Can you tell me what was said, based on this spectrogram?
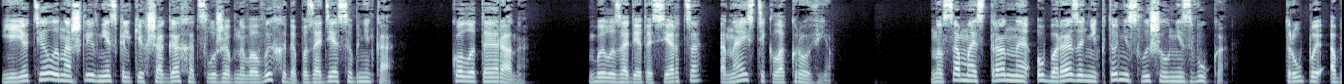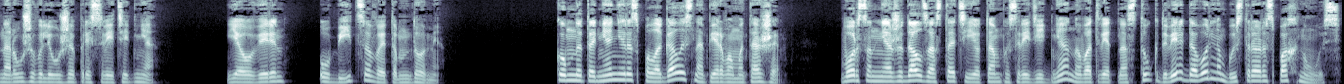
Ее тело нашли в нескольких шагах от служебного выхода позади особняка. Колотая рана. Было задето сердце, она истекла кровью. Но самое странное, оба раза никто не слышал ни звука. Трупы обнаруживали уже при свете дня. Я уверен, Убийца в этом доме. Комната няни располагалась на первом этаже. Ворсон не ожидал застать ее там посреди дня, но в ответ на стук дверь довольно быстро распахнулась.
